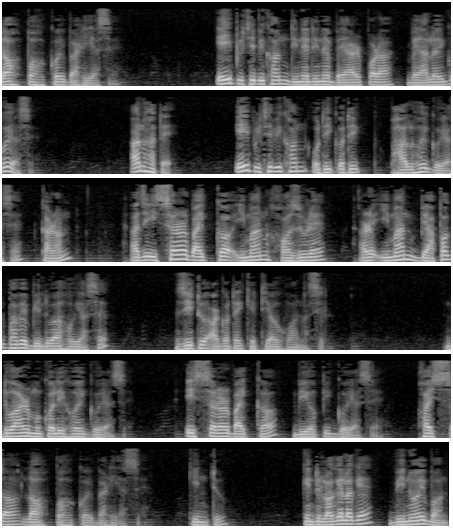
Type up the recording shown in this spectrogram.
লহপহকৈ বাঢ়ি আছে। এই পৃথিৱীখন দিনে দিনে বেয়াৰ পৰা বেয়ালৈ গৈ আছে। আনহাতে এই পৃথিৱীখন অধিক অধিক ভাল হৈ গৈ আছে কাৰণ আজি ঈশ্বৰৰ বাক্য ইমান সজোৰে আৰু ইমান ব্যাপকভাৱে বিলোৱা হৈ আছে যিটো আগতে কেতিয়াও হোৱা নাছিল। দুৱাৰ মুকলি হৈ গৈ আছে। ঈশ্বৰৰ বাক্য বিয়পি গৈ আছে। শস্য লহপহকৈ বাঢ়ি আছে। কিন্তু কিন্তু লগে লগে বিনয় বন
